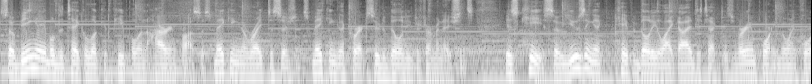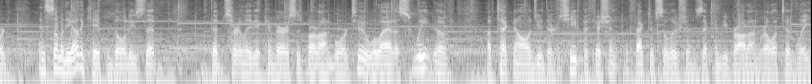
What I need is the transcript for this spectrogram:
So being able to take a look at people in the hiring process, making the right decisions, making the correct suitability determinations is key. So using a capability like EyeDetect is very important going forward. And some of the other capabilities that, that certainly the Converus has brought on board too will add a suite of of technology that are cheap, efficient, effective solutions that can be brought on relatively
